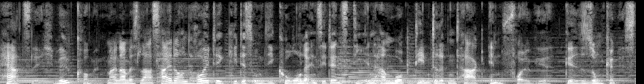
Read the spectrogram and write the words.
Herzlich willkommen. Mein Name ist Lars Heider und heute geht es um die Corona-Inzidenz, die in Hamburg den dritten Tag in Folge gesunken ist.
